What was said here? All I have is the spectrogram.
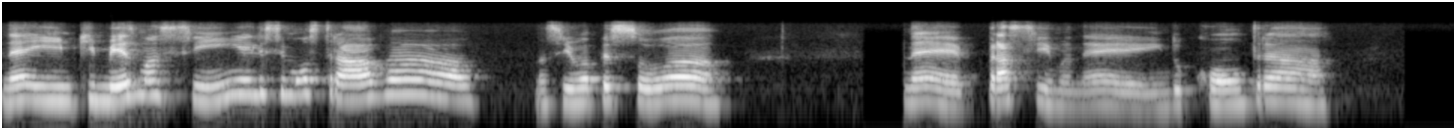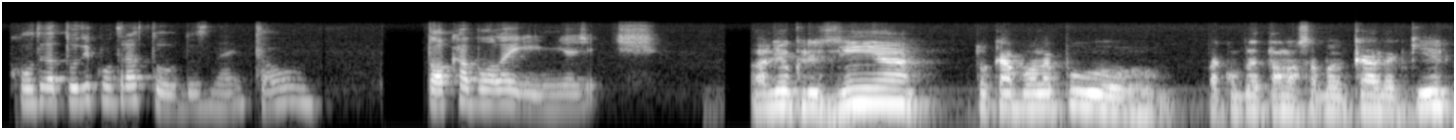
né? E que mesmo assim ele se mostrava assim uma pessoa né, para cima, né, indo contra contra tudo e contra todos, né? Então, toca a bola aí, minha gente. Valeu, Crisinha. Tocar a bola para completar nossa bancada aqui.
